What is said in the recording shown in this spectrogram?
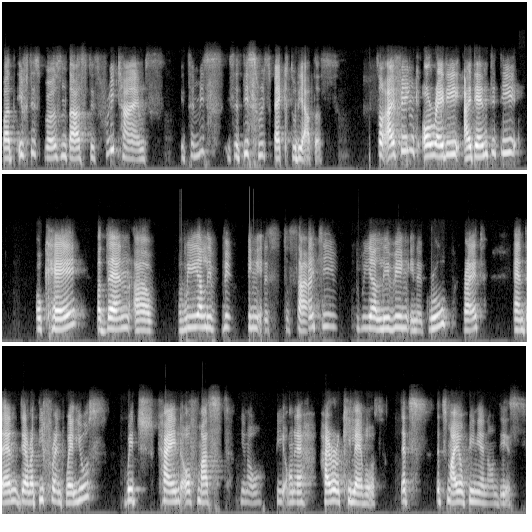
But if this person does this three times, it's a miss, it's a disrespect to the others. So I think already identity, okay, but then uh, we are living in a society, we are living in a group, right? And then there are different values which kind of must, you know, be on a hierarchy levels. That's that's my opinion on this.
